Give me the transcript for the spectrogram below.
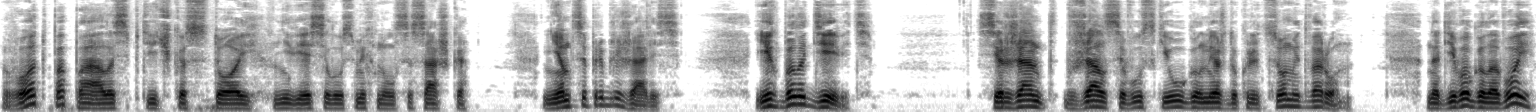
Вот попалась птичка, стой! — невесело усмехнулся Сашка. Немцы приближались. Их было девять. Сержант вжался в узкий угол между крыльцом и двором. Над его головой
